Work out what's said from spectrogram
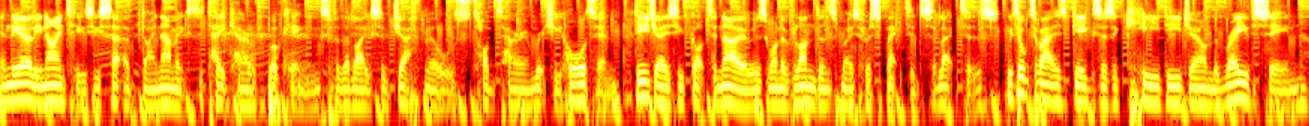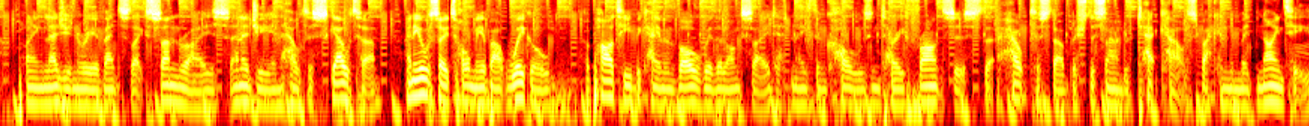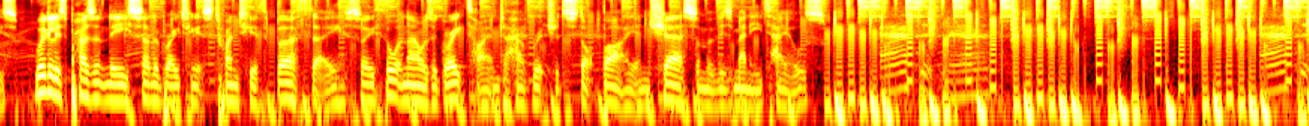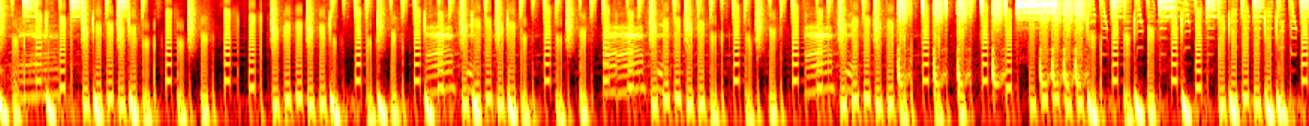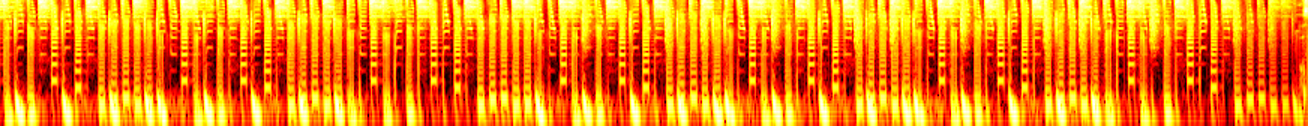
In the early 90s, he set up Dynamics to take care of bookings for the likes of Jeff Mills, Todd Terry, and Richie Hawtin, DJs he'd got to know as one of London's most respected selectors. We talked about his gigs as a key DJ on the rave scene, playing legendary events like Sunrise, Energy, and Helter Skelter. And he also told me about Wiggle, a party he became involved with alongside Nathan Coles and Terry Francis that helped establish the sound of tech house back in the mid 90s. Wiggle is presently celebrating its 20th birthday, so he thought now was a great time to have Richard stop by and share some of his many tales. Acid man. Acid.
